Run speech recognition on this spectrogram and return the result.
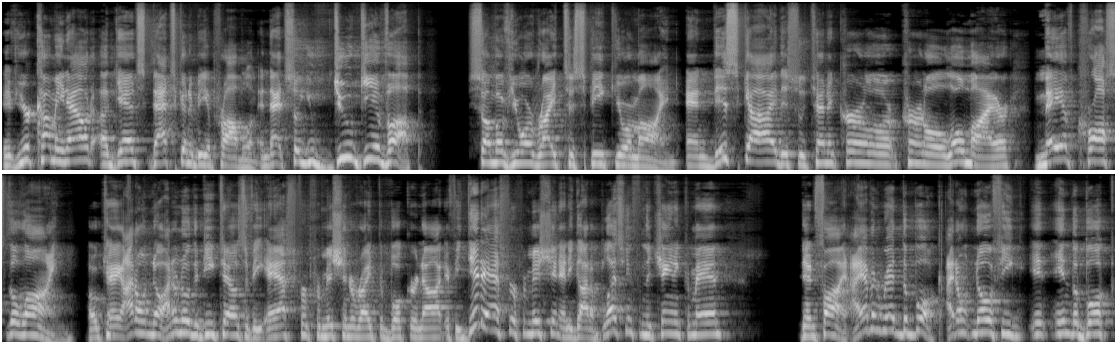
if you're coming out against, that's going to be a problem. And that, so you do give up some of your right to speak your mind. And this guy, this Lieutenant Colonel, Colonel Lohmeier, may have crossed the line. Okay. I don't know. I don't know the details if he asked for permission to write the book or not. If he did ask for permission and he got a blessing from the chain of command, then fine. I haven't read the book. I don't know if he in, in the book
